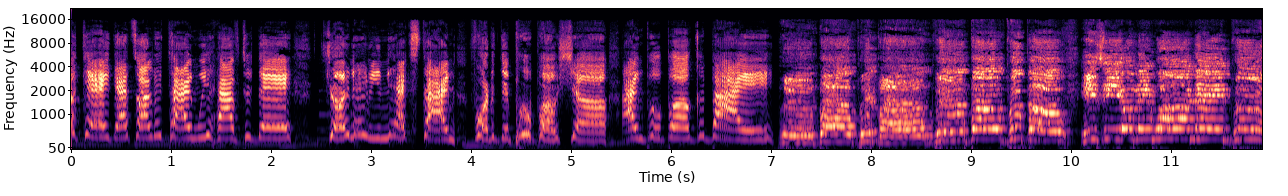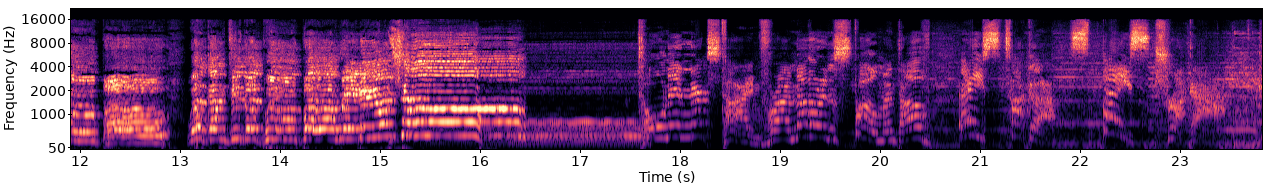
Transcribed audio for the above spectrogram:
Okay, that's all the time we have today. Join me next time for the Poopo Show. I'm Poopo. Goodbye. Poopo, Poopo, Poopo, Poopo. He's the only one named Poopo. Welcome to the Poopo Radio Show. Of Ace Tucker Space Trucker.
